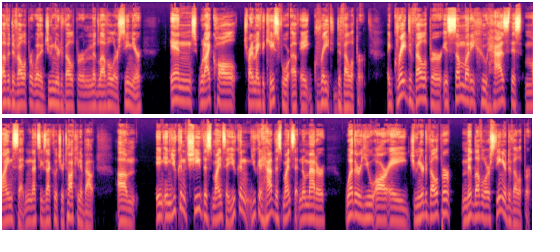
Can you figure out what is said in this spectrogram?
of a developer, whether junior developer, mid level, or senior, and what I call try to make the case for of a great developer. A great developer is somebody who has this mindset, and that's exactly what you're talking about. Um, and, and you can achieve this mindset. You can you can have this mindset no matter whether you are a junior developer, mid level, or senior developer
